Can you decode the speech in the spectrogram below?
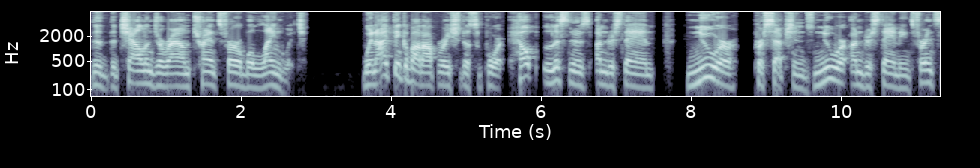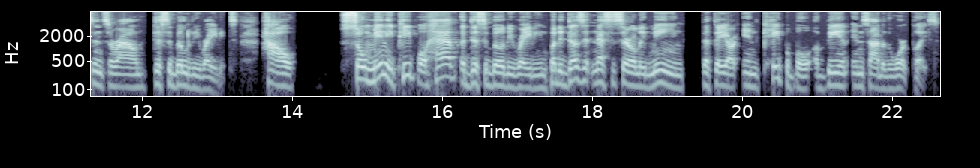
the, the challenge around transferable language. When I think about operational support, help listeners understand newer perceptions, newer understandings, for instance, around disability ratings, how so many people have a disability rating, but it doesn't necessarily mean that they are incapable of being inside of the workplace.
